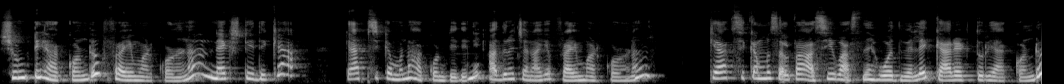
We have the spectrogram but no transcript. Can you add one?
ಶುಂಠಿ ಹಾಕ್ಕೊಂಡು ಫ್ರೈ ಮಾಡ್ಕೊಳ್ಳೋಣ. ನೆಕ್ಸ್ಟ್ ಇದಕ್ಕೆ ಕ್ಯಾಪ್ಸಿಕಮನ್ನು ಹಾಕ್ಕೊಂಡಿದ್ದೀನಿ. ಅದನ್ನು ಚೆನ್ನಾಗಿ ಫ್ರೈ ಮಾಡ್ಕೊಳ್ಳೋಣ. ಕ್ಯಾಪ್ಸಿಕಮ್ಮು ಸ್ವಲ್ಪ ಹಸಿ ವಾಸನೆ ಹೋದ್ಮೇಲೆ ಕ್ಯಾರೆಟ್ ತುರಿ ಹಾಕ್ಕೊಂಡು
